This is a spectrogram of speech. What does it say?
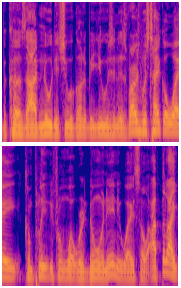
because I knew that you were going to be using this verse, which take away completely from what we're doing anyway. So I feel like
